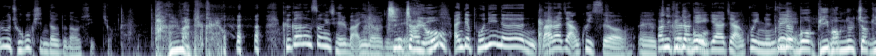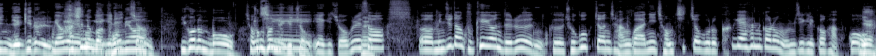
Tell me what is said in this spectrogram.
그리고 조국 신당도 나올 수 있죠. 당을 만들까요? 그 가능성이 제일 많이 나오던데. 진짜요? 아니 근데 본인은 말하지 않고 있어요. 예, 아니, 근데 뭐- 얘기하지 않고 있는데 근데 뭐 비법률적인 얘기를 하시는 걸 보면 했죠. 이거는 뭐 정치 총선 얘기죠. 네. 그래서 어, 민주당 국회의원들은 그 조국 전 장관이 정치적으로 크게 한 걸음 움직일 것 같고 예.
